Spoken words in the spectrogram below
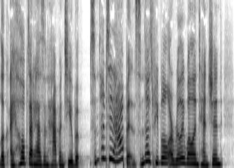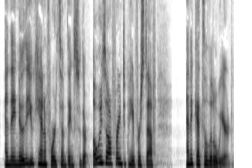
Look, I hope that hasn't happened to you, but sometimes it happens. Sometimes people are really well intentioned and they know that you can't afford something, so they're always offering to pay for stuff, and it gets a little weird.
